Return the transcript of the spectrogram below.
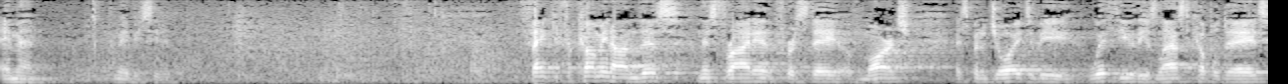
Amen. You may be seated. Thank you for coming on this, this Friday, the first day of March. It's been a joy to be with you these last couple days.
